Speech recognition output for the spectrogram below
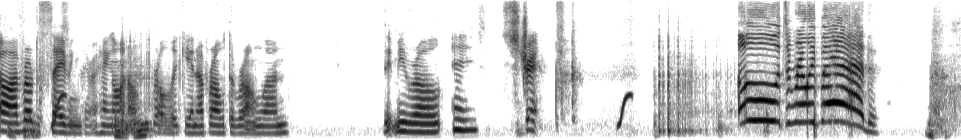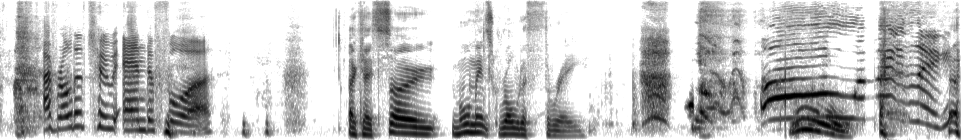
Oh, I've rolled a saving throw. Hang on, I'll roll again. I've rolled the wrong one. Let me roll a strength. Oh, it's really bad. I've rolled a two and a four. Okay, so Mormensk rolled a three, Oh, amazing!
